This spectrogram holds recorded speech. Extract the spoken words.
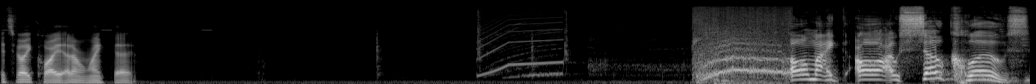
It's very quiet. I don't like that. Oh my! Oh, I was so close.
